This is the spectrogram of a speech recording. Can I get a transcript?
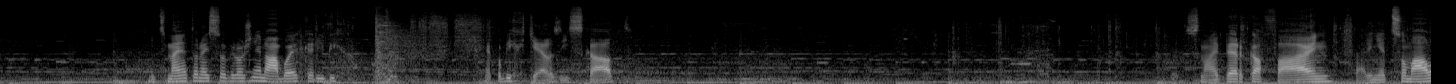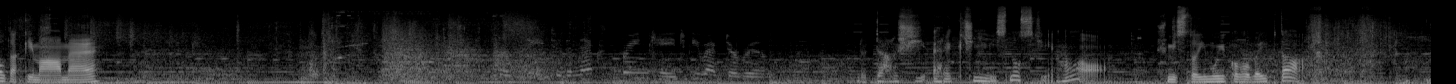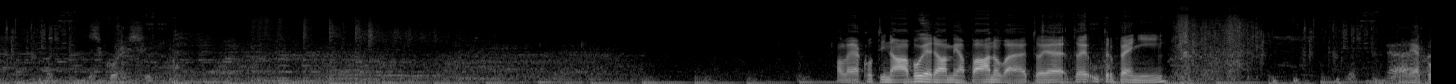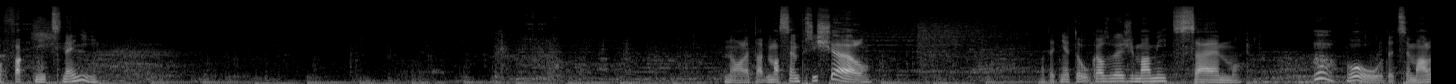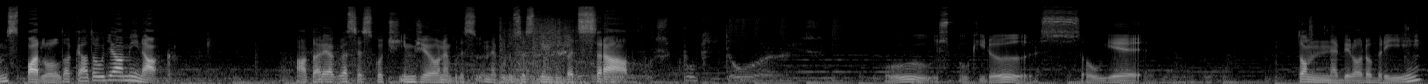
Nicméně to nejsou vyloženě náboje, který bych jako bych chtěl získat. Snajperka fajn, tady něco málo taky máme. Erekční místnosti. No, už mi stojí můj kovovej pták. Ale jako ty náboje, dámy a pánové, to je, to je utrpení. Tady jako fakt nic není. No ale tady jsem přišel. Teď mě to ukazuje, že mám jít sem. Oh, teď jsem málem spadl, tak já to udělám jinak. A tady jakhle se skočím, že jo, nebudu, nebudu se s tím vůbec srát. Uh, spooky doors, so yeah. To nebylo dobrý.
